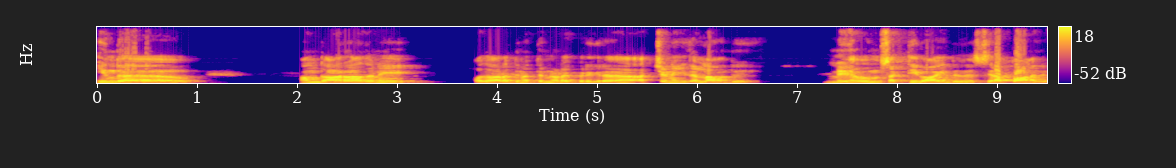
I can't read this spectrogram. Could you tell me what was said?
இந்த அந்த ஆராதனை அவதார தினத்தில் நடைபெறுகிற அர்ச்சனை இதெல்லாம் வந்து மிகவும் சக்தி வாய்ந்தது சிறப்பானது.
